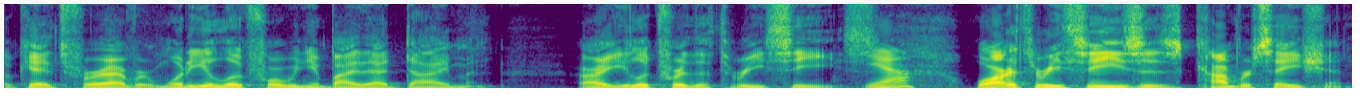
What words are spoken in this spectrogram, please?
Okay, it's forever. And what do you look for when you buy that diamond? All right, you look for the three C's. Yeah. Well, our three C's is conversation.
